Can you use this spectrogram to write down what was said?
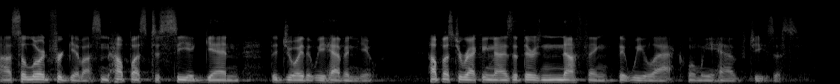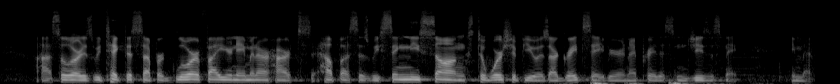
Uh, so, Lord, forgive us and help us to see again the joy that we have in you. Help us to recognize that there's nothing that we lack when we have Jesus. Uh, so, Lord, as we take this supper, glorify your name in our hearts. Help us as we sing these songs to worship you as our great Savior. And I pray this in Jesus' name. Amen.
